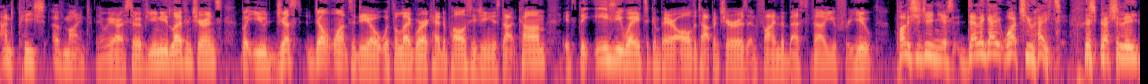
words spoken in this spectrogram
and peace of mind. There we are. So if you need life insurance, but you just don't want to deal with the legwork, head to policygenius.com. It's the easy way to compare all the top insurers and find the best value for you. Policy Genius, delegate what you hate, especially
